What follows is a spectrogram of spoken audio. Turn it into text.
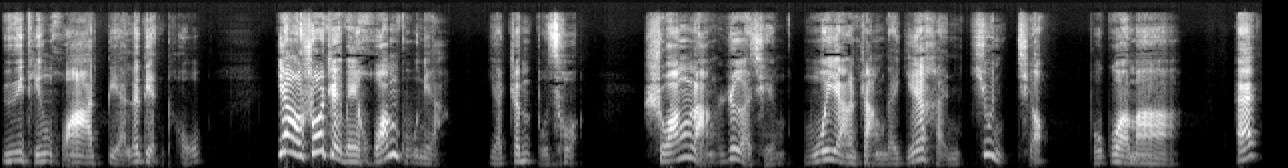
于廷华点了点头。要说这位黄姑娘也真不错，爽朗热情，模样长得也很俊俏。不过嘛，哎，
